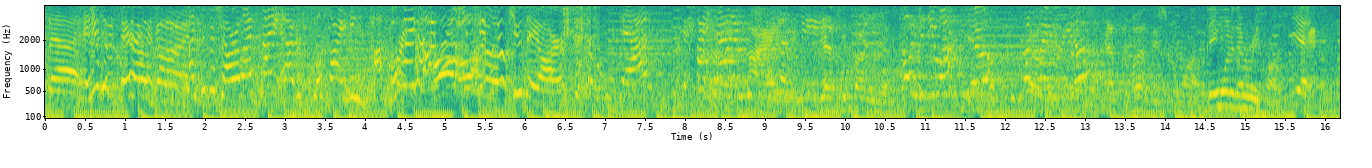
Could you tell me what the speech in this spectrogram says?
Dominated that, and it was very good. I took a shower last night, and I was still finding popcorn. Oh my god! Oh, look how cute they are. this is Dad. Okay, hi Dad. Hi. This is G. Yes, we saw you yesterday. Oh, did you watch too? Did you like my burrito? Yes, it was. They should have won. They wanted everybody's hearts. Yes. Very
